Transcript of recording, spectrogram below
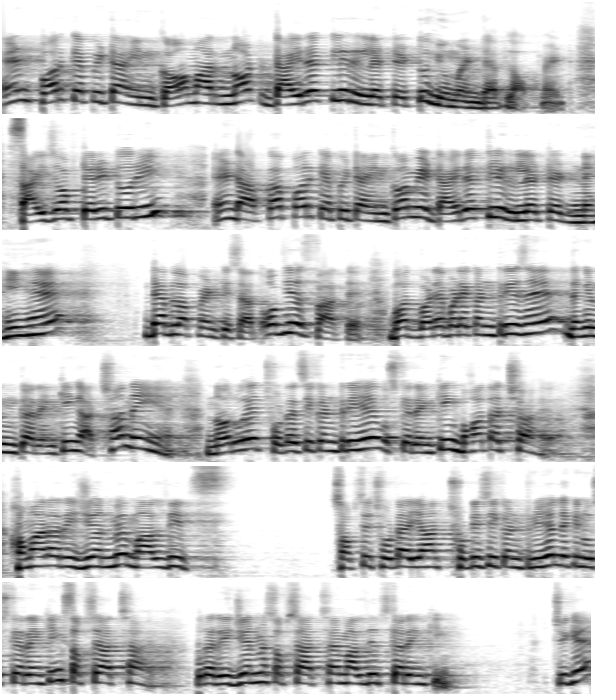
and per capita income are not directly related to human development size of territory and आपका पर कैपिटा इनकम ये डायरेक्टली रिलेटेड नहीं है डेवलपमेंट के साथ। ऑब्वियस बात है। बहुत बड़े बड़े कंट्रीज़ हैं, लेकिन उनका रैंकिंग अच्छा नहीं है। नॉर्वे छोटे सी कंट्री है, उसके रैंकिंग बहुत अच्छा है। हमारा रीजन में मालदीव्स सबसे छोटा यहाँ छोटी सी कंट्री है, लेकिन उसका रैंकिंग सबसे अच्छा है। पूरा रीजन में सबसे अच्छा है मालदीव्स का रैंकिंग ठीक है?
